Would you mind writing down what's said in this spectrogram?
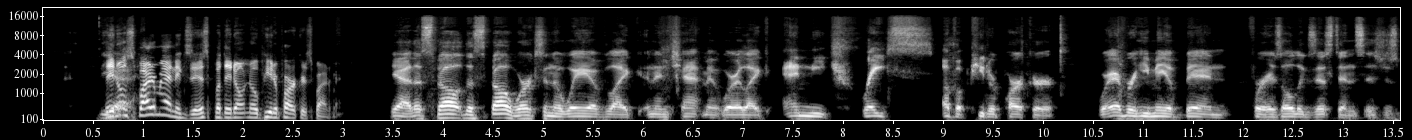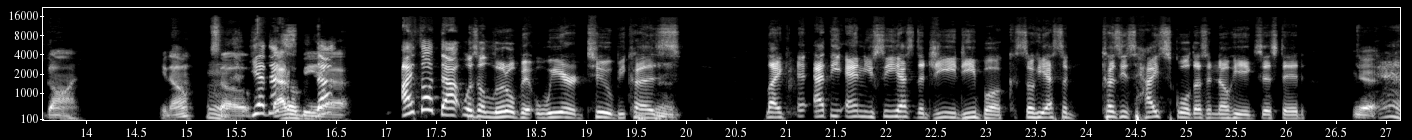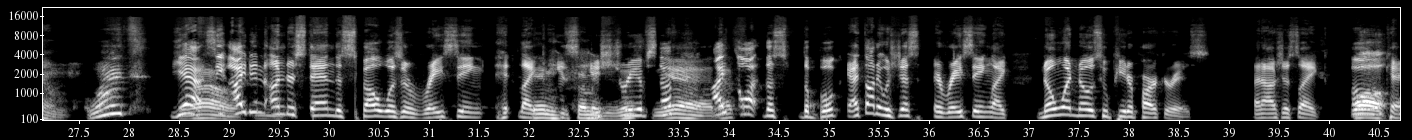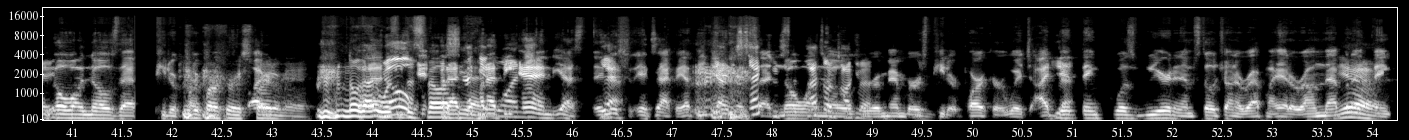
They yeah. know Spider Man exists, but they don't know Peter Parker Spider Man. Yeah, the spell the spell works in the way of like an enchantment where like any trace of a Peter Parker, wherever he may have been for his whole existence, is just gone. You know? Hmm. So Yeah, that's- that'll be that- uh I thought that was a little bit weird too, because Mm-hmm. like at the end, you see he has the GED book, so he has to because his high school doesn't know he existed. yeah. Damn. What? Yeah, see, I didn't mm. understand the spell was erasing like Him his history of stuff. Yeah. I that's- thought the the book. I thought it was just erasing like no one knows who Peter Parker is, and I was just like, oh, Well, okay. no one knows that Peter Peter Parker, Parker is Spider Man. no, that wasn't the spell But at at, the the, end. but at the end, yes, Yeah. initially- exactly. At the Yeah, end, the that second- no one I'm knows talking or about. remembers mm. Peter Parker, which I did Yeah. think was weird, and I'm still trying to wrap my head around that. But Yeah. I think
